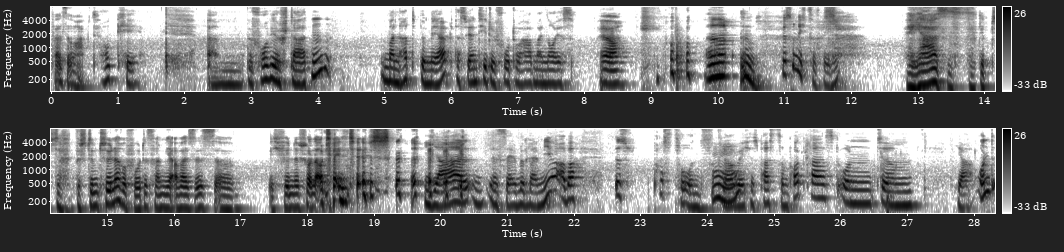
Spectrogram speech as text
versorgt. Okay. Ähm, bevor wir starten, man hat bemerkt, dass wir ein Titelfoto haben, ein neues. Ja. Bist du nicht zufrieden? Ja, es, ist, es gibt bestimmt schönere Fotos von mir, aber es ist, äh, ich finde, schon authentisch. Ja, dasselbe bei mir, aber es passt zu uns, glaube ich. Es passt zum Podcast und ähm, ja, und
